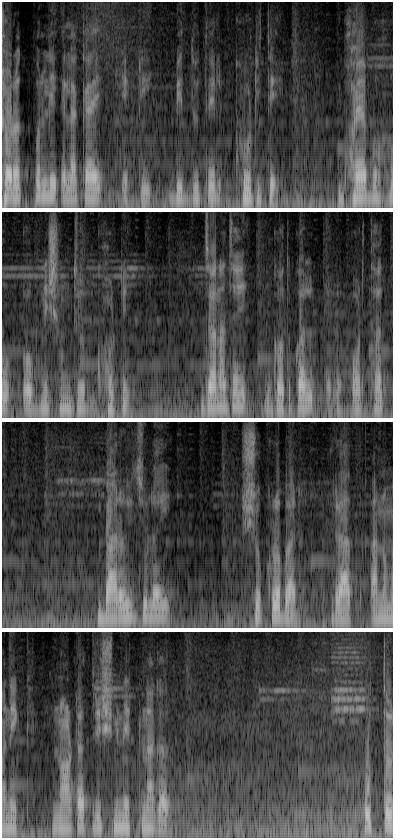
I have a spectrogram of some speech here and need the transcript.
শরৎপল্লী এলাকায় একটি বিদ্যুতের খুঁটিতে ভয়াবহ অগ্নিসংযোগ ঘটে। জানা যায়, গতকাল অর্থাৎ বারোই জুলাই শুক্রবার রাত আনুমানিক নটা ত্রিশ মিনিট নাগাদ উত্তর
